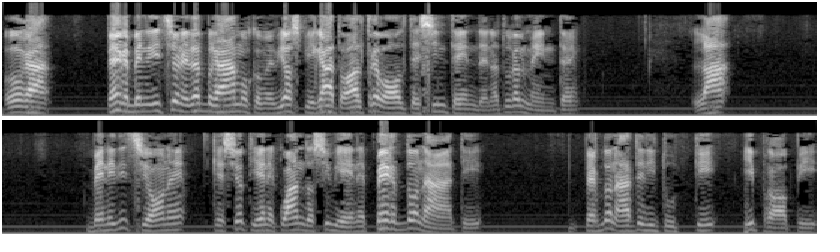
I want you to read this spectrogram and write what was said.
Ora, per benedizione d'Abramo, come vi ho spiegato altre volte, si intende naturalmente la benedizione che si ottiene quando si viene perdonati, perdonati di tutti i propri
